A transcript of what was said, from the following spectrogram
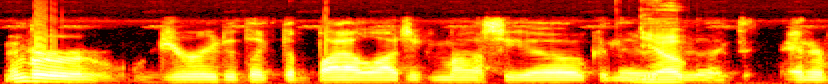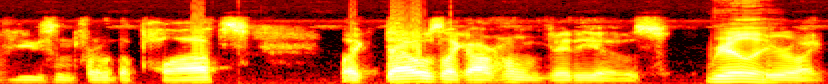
remember Drury did like the biologic mossy oak, and they Yep. like the interviews in front of the plots. Like that was like our home videos Really? we were like,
